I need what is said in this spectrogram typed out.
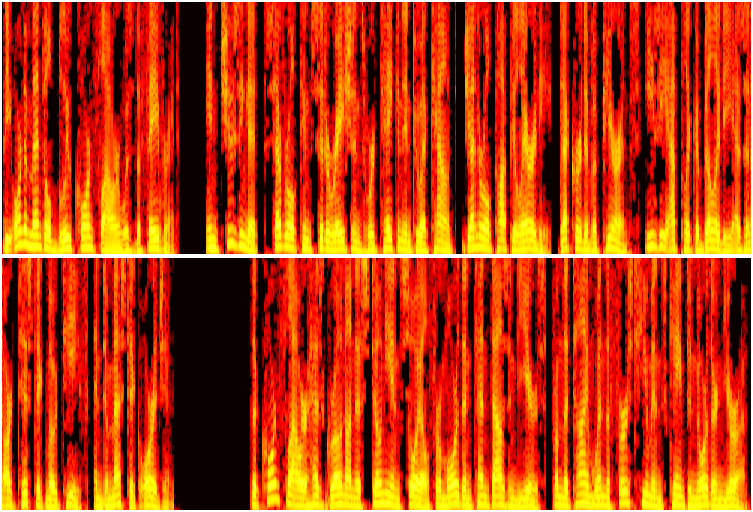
The ornamental blue cornflower was the favorite. In choosing it, several considerations were taken into account, general popularity, decorative appearance, easy applicability as an artistic motif, and domestic origin. The cornflower has grown on Estonian soil for more than 10,000 years, from the time when the first humans came to northern Europe.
